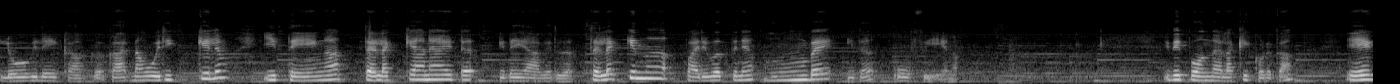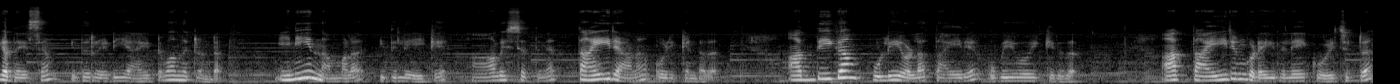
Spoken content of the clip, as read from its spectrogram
ലോവിലേക്കാക്കുക കാരണം ഒരിക്കലും ഈ തേങ്ങ തിളയ്ക്കാനായിട്ട് ഇടയാകരുത്. തിളയ്ക്കുന്ന പരുവത്തിന് മുമ്പേ ഇത് ഓഫ് ചെയ്യണം. ഇതിപ്പോൾ ഒന്ന് ഇളക്കി കൊടുക്കാം. ഏകദേശം ഇത് റെഡിയായിട്ട് വന്നിട്ടുണ്ട്. ഇനിയും നമ്മൾ ഇതിലേക്ക് ആവശ്യത്തിന് തൈരാണ് ഒഴിക്കേണ്ടത്. അധികം പുളിയുള്ള തൈര് ഉപയോഗിക്കരുത്. ആ തൈരും കൂടെ ഇതിലേക്ക് ഒഴിച്ചിട്ട്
